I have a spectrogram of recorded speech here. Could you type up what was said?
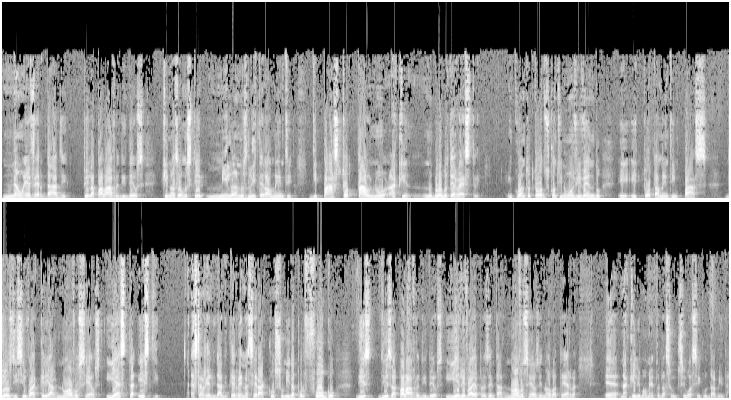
Não é verdade, pela palavra de Deus, que nós vamos ter mil anos, literalmente, de paz total no, aqui no globo terrestre enquanto todos continuam vivendo e, e totalmente em paz. Deus disse vai criar novos céus e esta este esta realidade terrena será consumida por fogo, diz, diz a palavra de Deus. E ele vai apresentar novos céus e nova terra é, naquele momento da sua, sua segunda vida.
